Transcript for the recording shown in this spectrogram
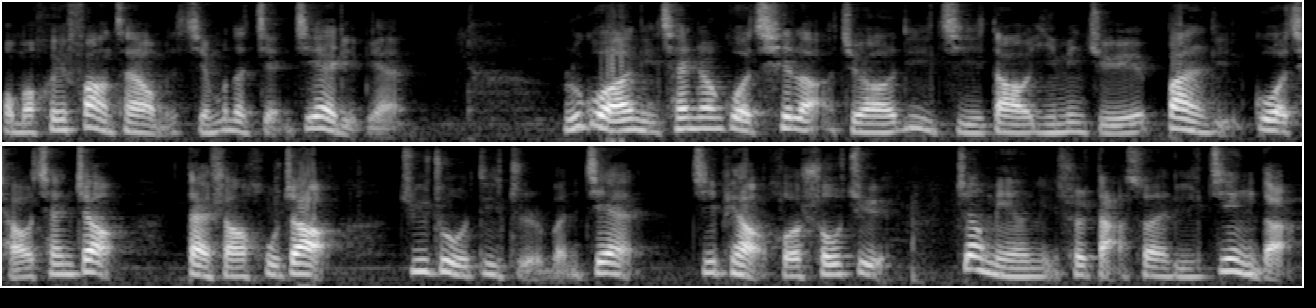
我们会放在我们节目的简介里边。如果你签证过期了，就要立即到移民局办理过桥签证，带上护照、居住地址文件、机票和收据，证明你是打算离境的。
